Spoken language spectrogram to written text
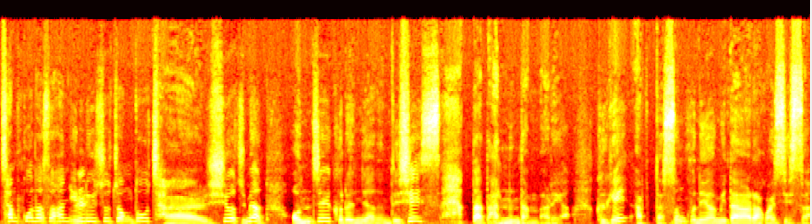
참고 나서 한 1, 2주 정도 잘 쉬어주면 언제 그랬냐는 듯이 싹 다 낫는단 말이에요. 그게 아프타성 구내염이다 라고 할 수 있어.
